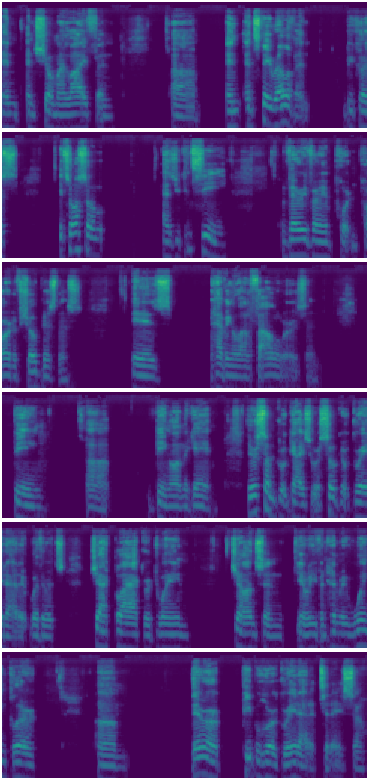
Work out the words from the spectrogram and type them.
and and show my life and uh, and and stay relevant because it's also as you can see a very very important part of show business is having a lot of followers and being uh, being on the game. There are some guys who are so great at it, whether it's Jack Black or Dwayne Johnson, you know, even Henry Winkler. Um, there are people who are great at it today. So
